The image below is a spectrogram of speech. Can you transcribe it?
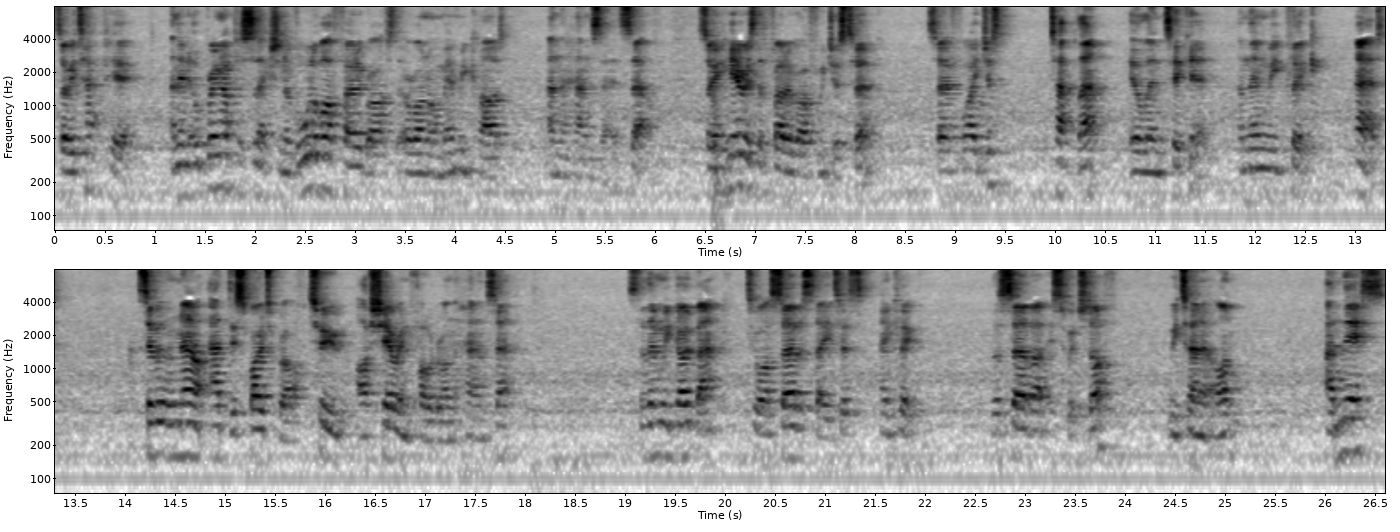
So we tap here and then it'll bring up a selection of all of our photographs that are on our memory card and the handset itself. So here is the photograph we just took. So if I just tap that, it'll then tick it, and then we click add. So it will now add this photograph to our sharing folder on the handset. So then we go back to our server status and click the server is switched off, we turn it on, and this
